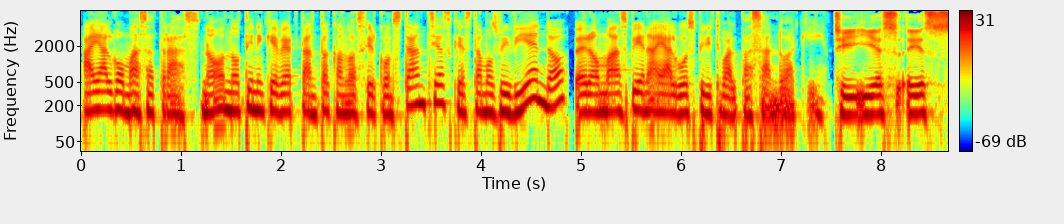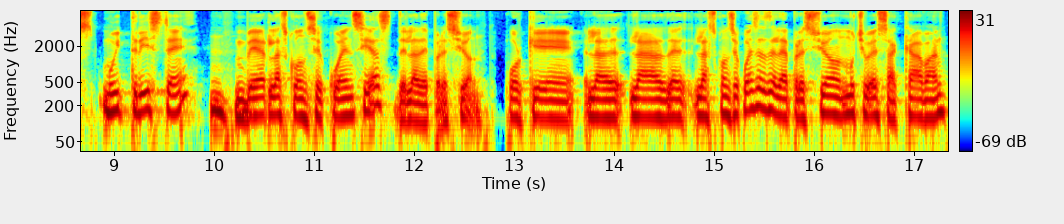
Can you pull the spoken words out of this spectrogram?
hay algo más atrás, ¿no? No tiene que ver tanto con las circunstancias que estamos viviendo, pero más bien hay algo espiritual pasando aquí. Sí, y es, es muy triste ver las consecuencias de la depresión porque las consecuencias de la depresión muchas veces acaban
